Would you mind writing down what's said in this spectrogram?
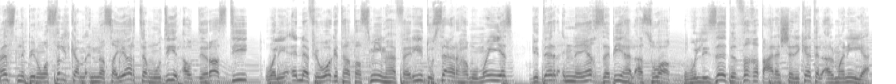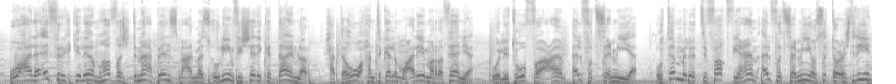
بس نبي نوصلكم إن سيارته موديل أو طراز T ولأن في وقتها تصميمها فريد وسعرها مميز قدر انه يغزى بها الأسواق واللي زاد الضغط على الشركات الألمانية. وعلى إثر الكلام هذا اجتمع بنز مع المسؤولين في شركة دايملر. حتى هو حنتكلموا عليه مرة ثانية واللي توفى عام 1900 وتم الاتفاق في عام 1926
